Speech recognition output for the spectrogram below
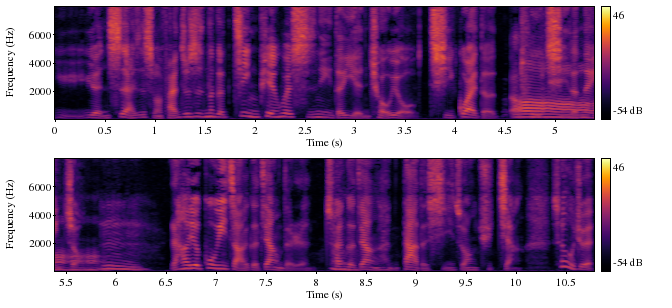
远视还是什么，反正就是那个镜片会使你的眼球有奇怪的凸起的那种，嗯，然后又故意找一个这样的人，穿个这样很大的西装去讲，所以我觉得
